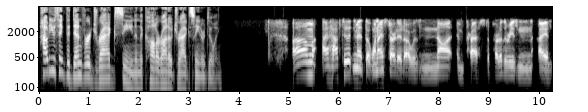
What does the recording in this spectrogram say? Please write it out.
How do you think the Denver drag scene and the Colorado drag scene are doing? Um, I have to admit that when I started, I was not impressed. A part of the reason I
